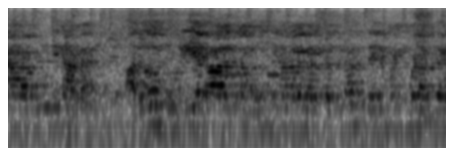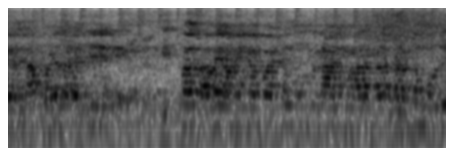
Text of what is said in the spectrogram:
நாங்க கூட்டினாங்க அதுவும் குறுகிய காலத்துல மூன்று நாலு வருஷத்துல அந்த தெருமின் விளக்குகள் எல்லாம் பழுதடைஞ்சு இருக்கு. இப்ப சபை அமைக்கப்பட்டு மூன்று நாலு மாதங்களை கடந்தும் ஒரு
